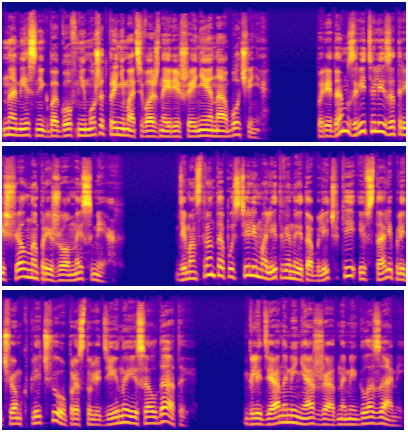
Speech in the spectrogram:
Наместник богов не может принимать важные решения на обочине. По рядам зрителей затрещал напряженный смех. Демонстранты опустили молитвенные таблички и встали плечом к плечу, простолюдины и солдаты, глядя на меня жадными глазами.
